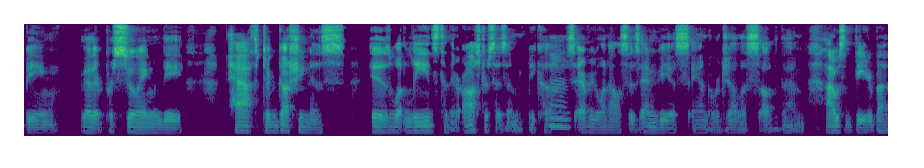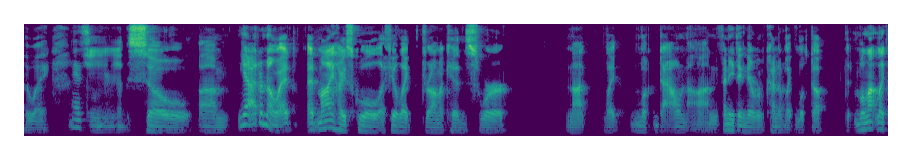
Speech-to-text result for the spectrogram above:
being that they're pursuing the path to gushiness is what leads to their ostracism mm, because everyone else is envious and or jealous of them. I was in theater, by the way. And so, um, yeah, I don't know. At at my high school, I feel like drama kids were not like looked down on. If anything, they were kind of like looked up. Well, not like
